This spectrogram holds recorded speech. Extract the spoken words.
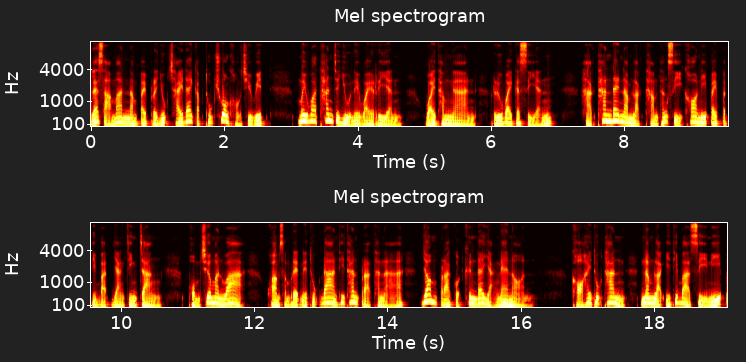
และสามารถนำไปประยุกต์ใช้ได้กับทุกช่วงของชีวิต ไม่ว่าท่านจะอยู่ในวัยเรียน วัยทำงาน หรือวัยเกษียณหากท่านได้นำหลักธรรมทั้ง 4 ข้อนี้ไปปฏิบัติอย่างจริงจัง ผมเชื่อมั่นว่า ความสำเร็จในทุกด้านที่ท่านปรารถนาย่อมปรากฏขึ้นได้อย่างแน่นอน ขอให้ทุกท่านนำหลักอิทธิบาท4นี้ไป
